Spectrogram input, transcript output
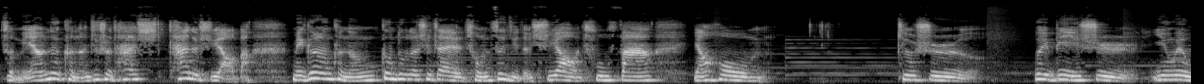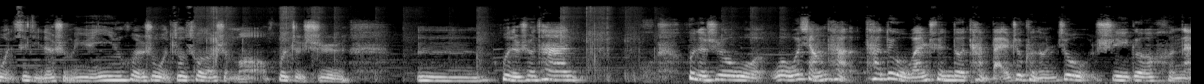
怎么样，那可能就是他他的需要吧。每个人可能更多的是在从自己的需要出发，然后就是未必是因为我自己的什么原因，或者是我做错了什么，或者是嗯，或者说他或者是我我我想他他对我完全的坦白，这可能就是一个很难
